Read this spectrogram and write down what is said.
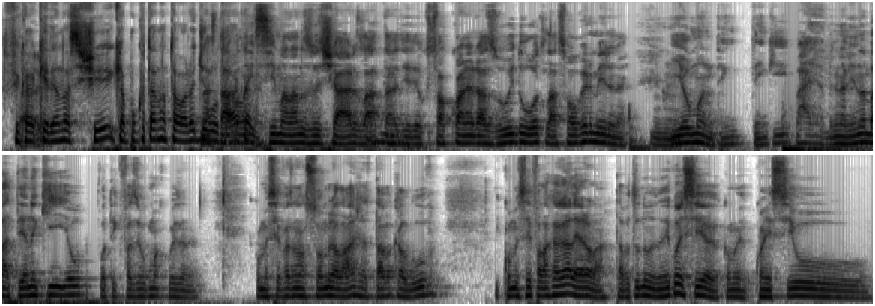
Tu fica Sabe? querendo assistir e daqui a pouco tá na tua hora de Nós lutar, tava lá cara. em cima, lá nos vestiários, lá, tá, de- só corner azul e do outro lá só o vermelho, né? E eu, mano, tem, tem que. Ai, adrenalina batendo aqui eu vou ter que fazer alguma coisa, né? Comecei a fazer uma sombra lá, já tava com a luva. E comecei a falar com a galera lá. Tava tudo. Eu nem conhecia. Conheci o.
